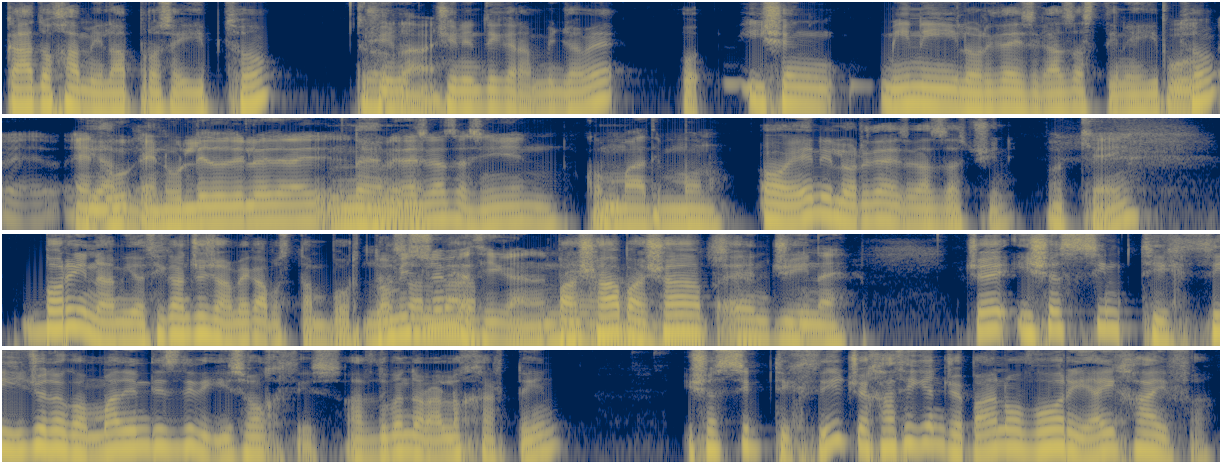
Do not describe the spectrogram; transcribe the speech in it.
κάτω χαμηλά προς Αίγυπτο. Το Τι είναι- είδαμε. τι είναι την γραμμή τζιαμέ. Ο- Είχε μείνει η Λωρίδα της Γάζας στην Αίγυπτο. Που ε, εν- άλλη. εν ούλη το τη Λωρίδα Ναι, ναι. της Γάζας ή εν κομμάτι μόνο. Όχι, είναι η Λωρίδα της Γάζας. τσίνη. Οκ. Μπορεί να μειωθήκαν και για μένα κάπως τα πόρτες, Νομίζω αλλά μειωθήκαν, ναι. Πασά, πασά, εν τζιν. Ναι. Και είχε συμπτυχθεί και το κομμάτι της Δυτικής Όχθης. Αν δούμε τον άλλο χαρτί, είχε συμπτυχθεί και χάθηκε και πάνω βόρεια η Χάιφα.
